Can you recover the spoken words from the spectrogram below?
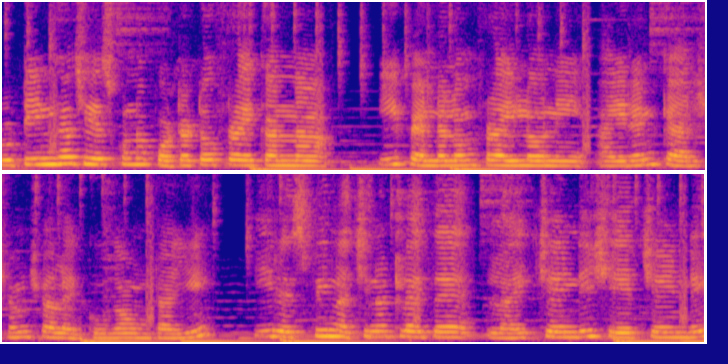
రొటీన్గా చేసుకున్న పొటాటో ఫ్రై కన్నా ఈ పెండలం ఫ్రైలోని ఐరన్ కాల్షియం చాలా ఎక్కువగా ఉంటాయి. ఈ రెసిపీ నచ్చినట్లయితే లైక్ చేయండి షేర్ చేయండి.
